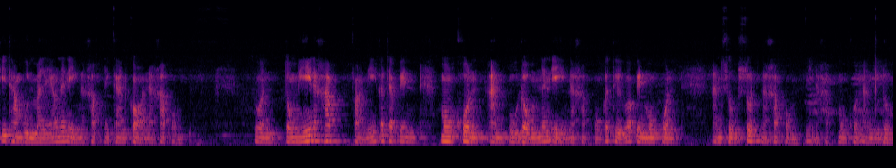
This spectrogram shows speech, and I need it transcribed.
ที่ทำบุญมาแล้วนั่นเองนะครับ ในการก่อนนะครับผมส่วนตรงนี้นะครับ ฝั่งนี้ก็จะเป็นมงคลอันอุดมนั่นเองนะครับ ผมก็ถือว่าเป็นมงคลอันสูงสุดนะครับ ผมนี่นะครับ มงคลอันอุดม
